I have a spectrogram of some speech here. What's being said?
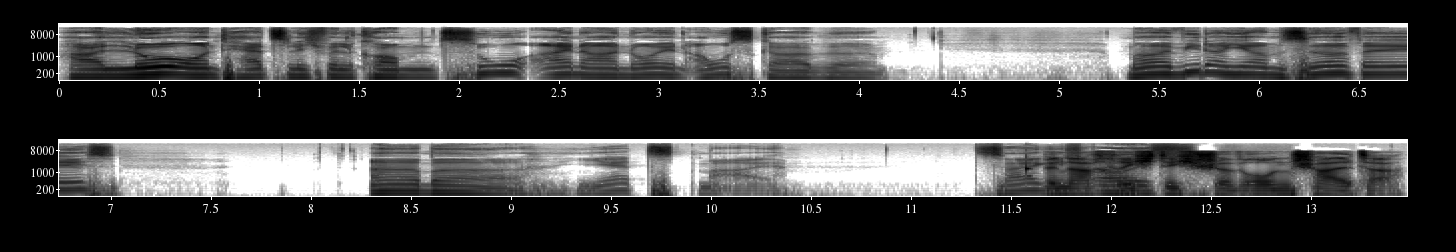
Hallo und herzlich willkommen zu einer neuen Ausgabe. Mal wieder hier am Surface. Aber jetzt mal zeige ich Benachrichtigt euch Chevron-Schalter.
